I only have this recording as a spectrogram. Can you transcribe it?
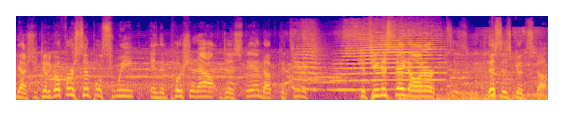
Yeah, she's gonna go for a simple sweep and then push it out into a stand up. Katina, Katina stayed on her. This is, this is good stuff.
